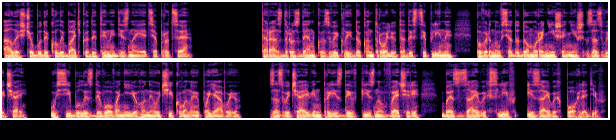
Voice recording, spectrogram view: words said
Але що буде, коли батько дитини дізнається про це? Тарас Дрозденко, звиклий до контролю та дисципліни, повернувся додому раніше, ніж зазвичай. Усі були здивовані його неочікуваною появою. Зазвичай він приїздив пізно ввечері, без зайвих слів і зайвих поглядів.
